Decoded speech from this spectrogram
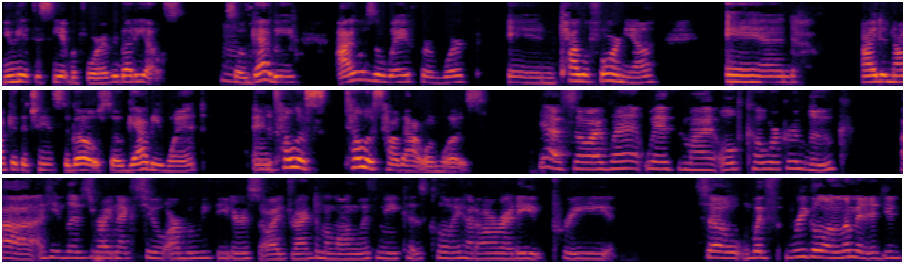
You get to see it before everybody else. Mm-hmm. So, Gabby, I was away for work in California and I did not get the chance to go. So Gabby went And tell us tell us how that one was. Yeah, so I went with my old coworker Luke. Uh, he lives right next to our movie theater, so I dragged him along with me because Chloe had already pre. So with Regal Unlimited, you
